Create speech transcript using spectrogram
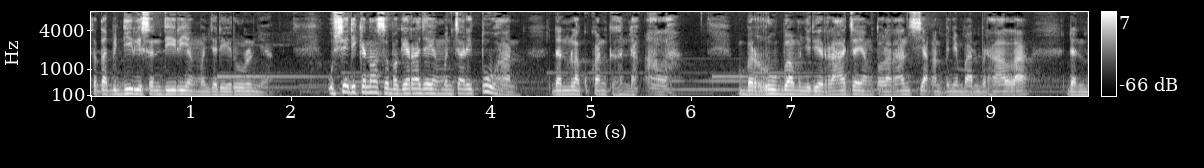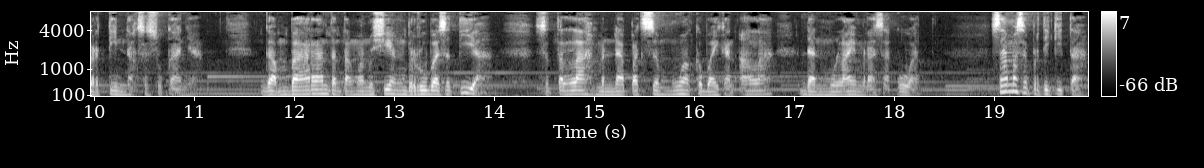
tetapi diri sendiri yang menjadi rule-nya. Usia dikenal sebagai raja yang mencari Tuhan dan melakukan kehendak Allah. Berubah menjadi raja yang toleransi akan penyembahan berhala dan bertindak sesukanya. Gambaran tentang manusia yang berubah setia setelah mendapat semua kebaikan Allah dan mulai merasa kuat. Sama seperti kita,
